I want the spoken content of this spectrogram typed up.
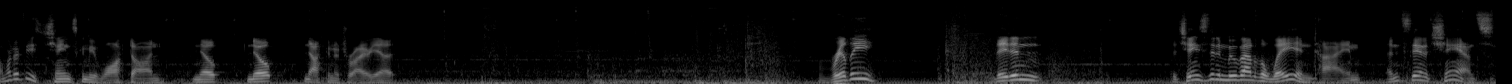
I wonder if these chains can be walked on. Nope, nope, not going to try yet. Really? They didn't... The chains didn't move out of the way in time. I didn't stand a chance.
